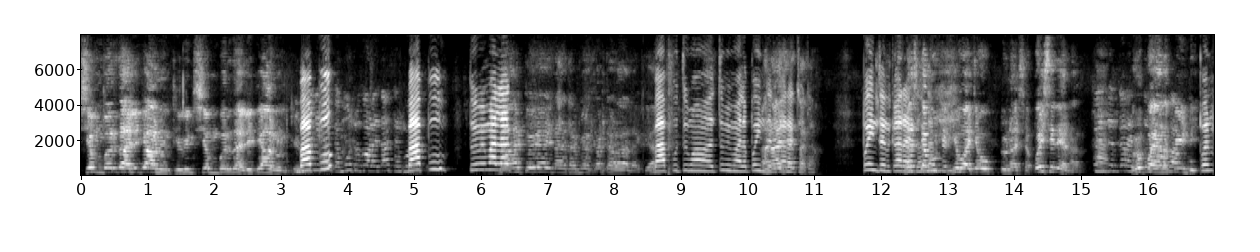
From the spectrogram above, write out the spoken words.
शंभर झाली की आणून ठेवीन शंभर झाली की आणून ठेवीन बापू मोटर जोडायचं असेल बापू तुम्ही मला ना आता मी कटाळा आला की हा? बापू तुम्हा तुम्ही मला पैंजण आणि करायचं येता होतं? पैंजण करायचं रस्त्या होतं मुठी ठेवायच्या उपटून अशा पैसे देणार करायचं रुपयाला बापू. पिंडी पण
